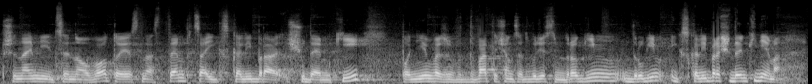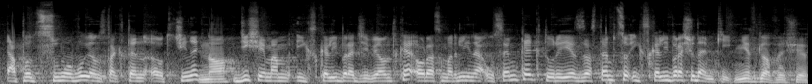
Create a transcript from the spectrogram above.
przynajmniej cenowo, to jest następca Excalibra 7, ponieważ w 2022 drugim Excalibra 7 nie ma. A podsumowując tak ten odcinek, No. dzisiaj mam Excalibra 9 oraz Marlina 8, który jest zastępcą Excalibra 7. Nie zgodzę się.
